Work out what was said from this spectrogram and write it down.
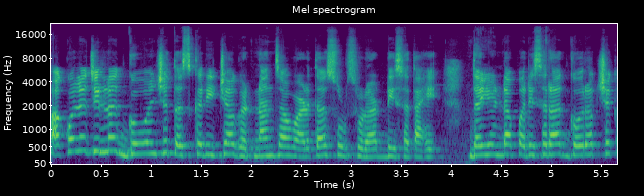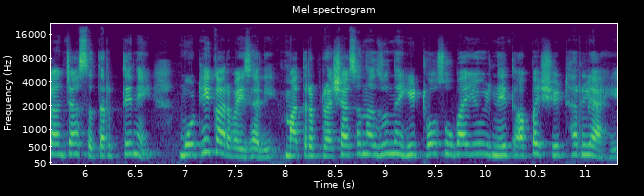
अकोला जिल्ह्यात गोवंश तस्करीच्या घटनांचा वाढता सुडसुडाट दिसत आहे. दहीहंडा परिसरात गोरक्षकांच्या सतर्कतेने मोठी कारवाई झाली. मात्र प्रशासन अजूनही ठोस उपाययोजनेत अपयशी ठरले आहे.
